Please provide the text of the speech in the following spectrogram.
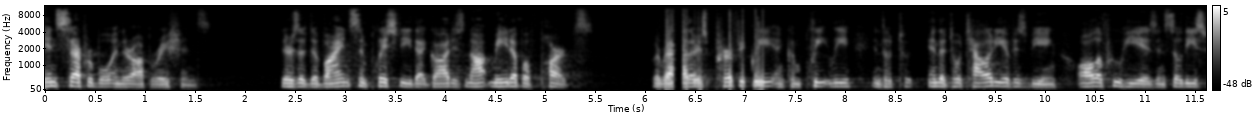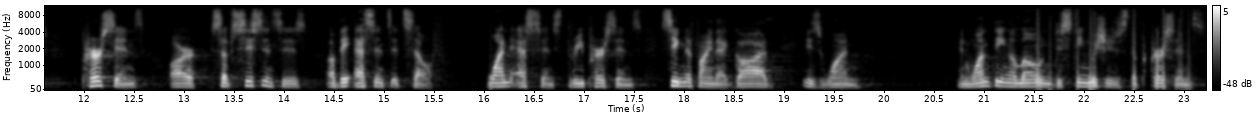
inseparable in their operations. There's a divine simplicity that God is not made up of parts, but rather is perfectly and completely in the, in the totality of his being, all of who he is. And so these persons are subsistences of the essence itself. One essence, three persons, signifying that God is one. And one thing alone distinguishes the persons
